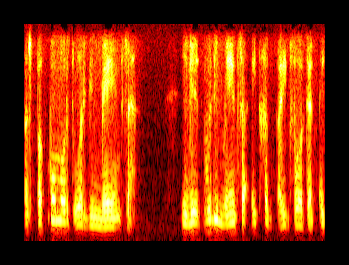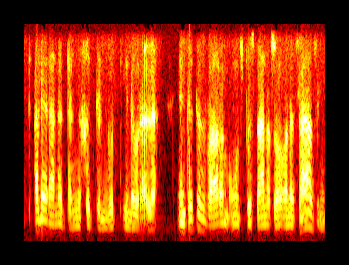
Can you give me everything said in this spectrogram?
is bekommerd oor die mense. Jy weet hoe die mense uitgebuit word en uit allerlei dinge gedoen word teenoor hulle. En dit is waarom ons bestaan as organisasie.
